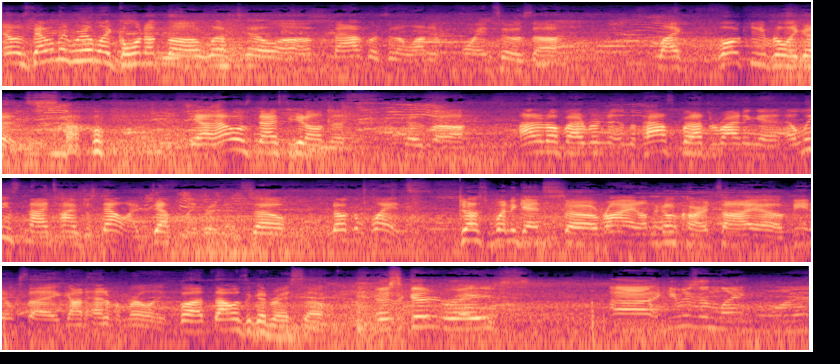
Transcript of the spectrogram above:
it was definitely weird, like going up the lift hill uh, backwards at a lot of different points. It was uh, like low key really good. So yeah, that was nice to get on this because uh, I don't know if I've ridden it in the past, but after riding it at least nine times just now, I've definitely ridden it. So no complaints. Just went against uh, Ryan on the go karts. I uh, beat him because I got ahead of him early, but that was a good race though. It was a good race. Uh, he was in lane one.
